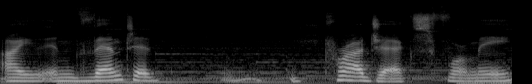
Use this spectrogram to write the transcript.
I invented projects for me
